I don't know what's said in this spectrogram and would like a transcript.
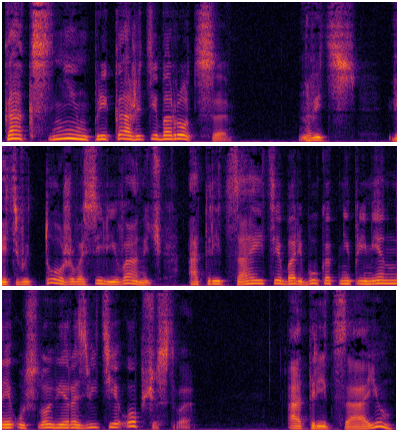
Как с ним прикажете бороться? Но ведь... Ведь вы тоже, Василий Иванович, отрицаете борьбу как непременное условие развития общества. Отрицаю,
